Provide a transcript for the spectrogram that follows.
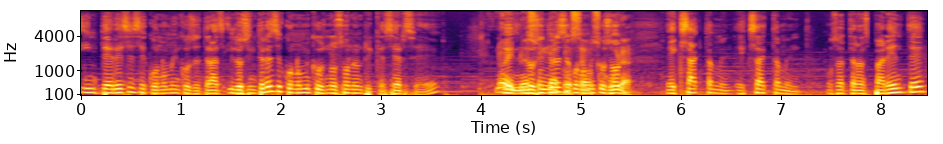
intereses económicos detrás, y los intereses económicos no son enriquecerse, ¿eh? No, y Eh, no es una cosa oscura, son exactamente, exactamente. O sea, transparente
